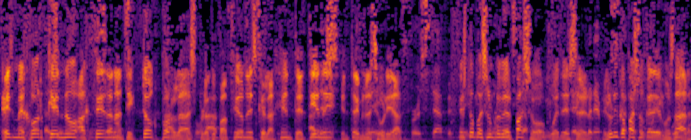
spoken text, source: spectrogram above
Es mejor que no accedan a TikTok por las preocupaciones que la gente tiene en términos de seguridad. Esto puede ser un primer paso, puede ser el único paso que debemos dar,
